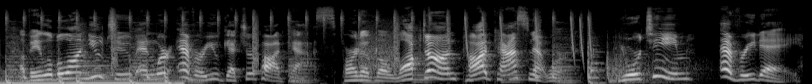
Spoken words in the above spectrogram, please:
available on YouTube and wherever you get your podcasts. Part of the Locked On Podcast Network. Your team every day.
